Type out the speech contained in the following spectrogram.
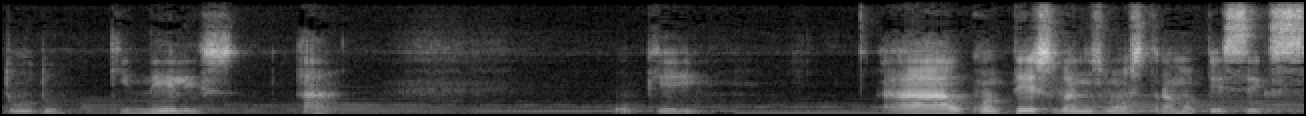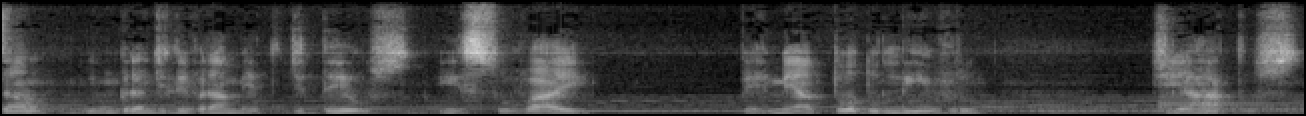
tudo que neles há. Ok. Ah, o contexto vai nos mostrar uma perseguição e um grande livramento de Deus. Isso vai permear todo o livro de Atos.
